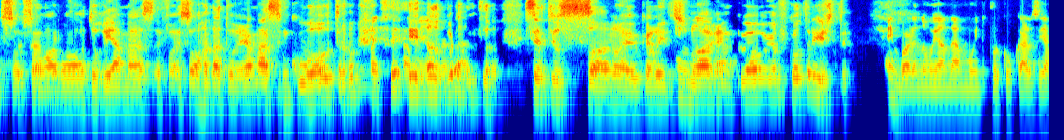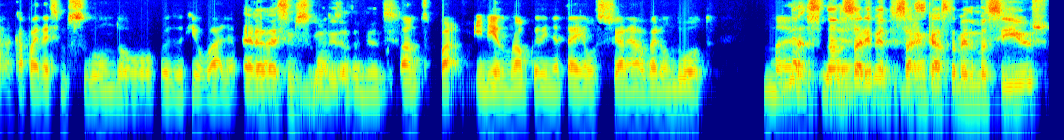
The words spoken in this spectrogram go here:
Só, só andam a torre à massa, foi só andar a torre à massa um com o outro e é ele pronto, sentiu-se só, não é? O Carlitos não Embora- arrancou e ele ficou triste. Embora não ia andar muito porque o Carlos ia arrancar para 12 segundo ou coisa que o valha. Era décimo segundo, exatamente. Portanto, pá, ainda ia demorar um bocadinho até eles chegarem a ver um do outro. Mas, Não, não eh, necessariamente, se arrancasse também de macios,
